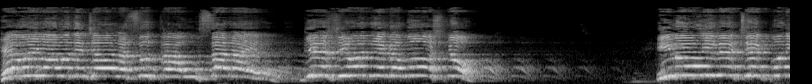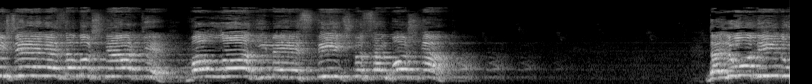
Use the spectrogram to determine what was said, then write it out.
Evo imamo deđala sutra u Sarajevu. Bježi od njega mošnjo. Ima li većeg poniženja za bošnjake? Wallahi me je stid što sam bošnjak. Da ljudi idu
